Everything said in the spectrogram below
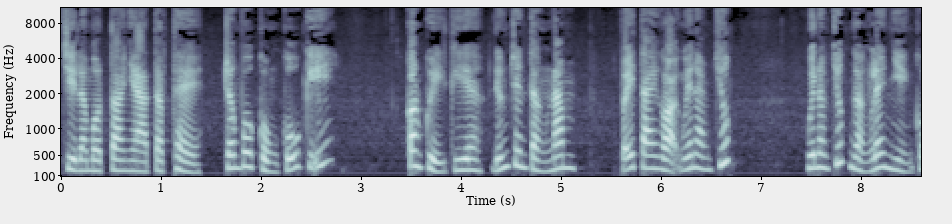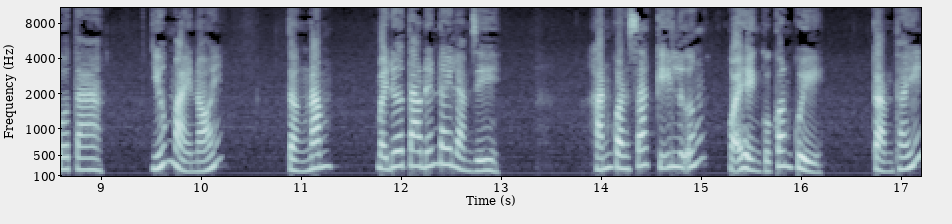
chỉ là một tòa nhà tập thể trông vô cùng cũ kỹ. Con quỷ kia đứng trên tầng năm, vẫy tay gọi nguyễn nam trúc. Nguyễn nam trúc ngẩng lên nhìn cô ta, nhíu mày nói, tầng năm, mày đưa tao đến đây làm gì? Hắn quan sát kỹ lưỡng ngoại hình của con quỷ, cảm thấy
